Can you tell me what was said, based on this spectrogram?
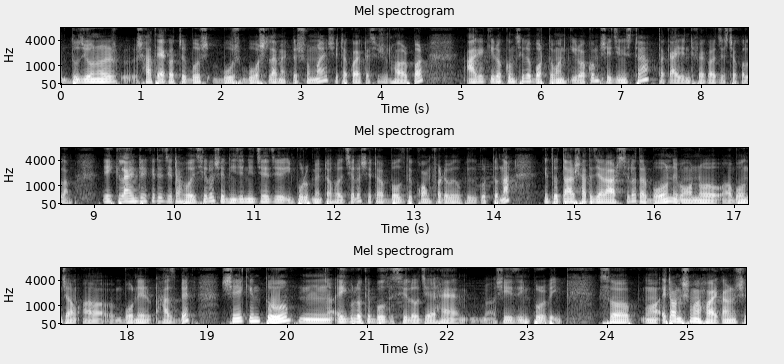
দুজনের সাথে একত্রে বস, বস- বসলাম একটা সময়, সেটা কয়েকটা সেশন হওয়ার পর। আগে কীরকম ছিল, বর্তমান কীরকম সেই জিনিসটা তাকে আইডেন্টিফাই করার চেষ্টা করলাম। এই ক্লায়েন্টের ক্ষেত্রে যেটা হয়েছিল, সে নিজে নিজে যে ইম্প্রুভমেন্টটা হয়েছিল, সেটা বলতে কমফোর্টেবল ফিল করতো না। কিন্তু তার সাথে যারা আসছিল, তার বোন এবং অন্য বোন যা বোনের হাজব্যান্ড সে কিন্তু এইগুলোকে বলতেছিল যে হ্যাঁ শি ইজ ইম্প্রুভিং সো এটা অনেক সময় হয়, কারণ সে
